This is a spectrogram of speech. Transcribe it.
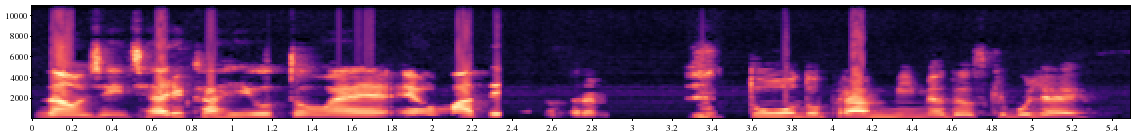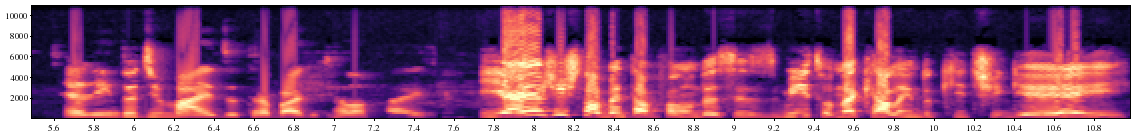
Não, gente, Erika Hilton é, é uma pra mim. Tudo pra mim, meu Deus, que mulher. É lindo demais o trabalho que ela faz. E aí a gente também tava falando desses mitos, né? Que além do kit gay,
